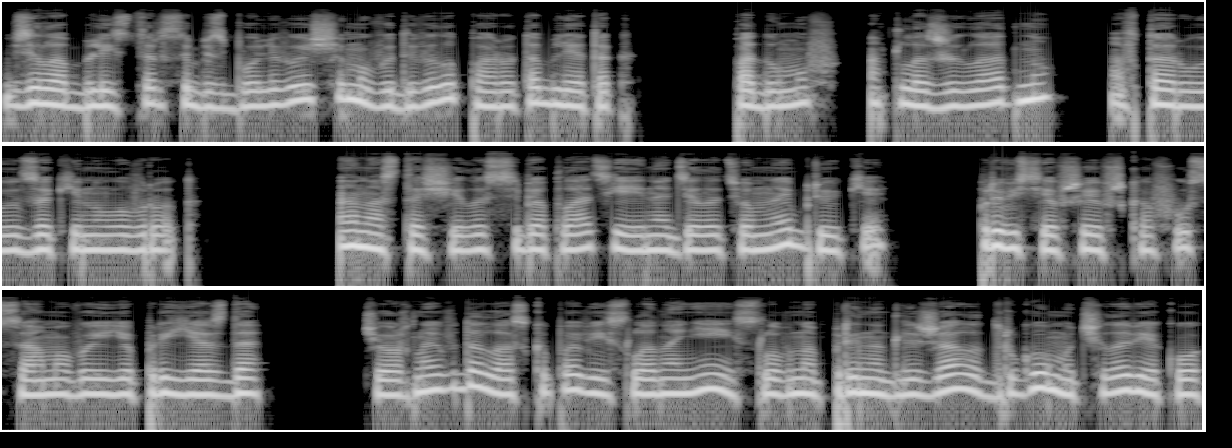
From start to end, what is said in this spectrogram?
взяла блистер с обезболивающим и выдавила пару таблеток. Подумав, отложила одну, а вторую закинула в рот. Она стащила с себя платье и надела темные брюки, провисевшие в шкафу с самого ее приезда. Черная водолазка повисла на ней, словно принадлежала другому человеку.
